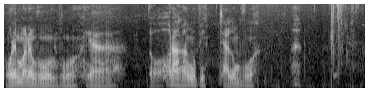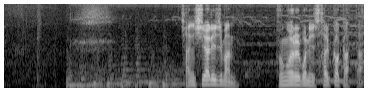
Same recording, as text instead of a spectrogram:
오랜만에 붕어, 붕어. 야, 노란 황금빛 작은 붕어. 잔시알이지만 붕어를 보니 살 것 같다.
